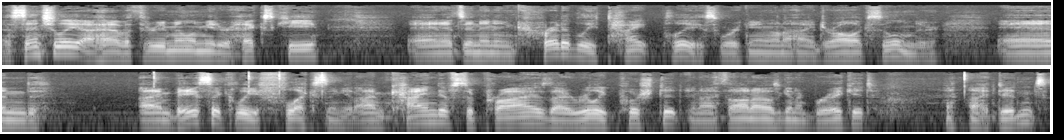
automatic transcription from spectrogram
Essentially, I have a three millimeter hex key, and it's in an incredibly tight place, working on a hydraulic cylinder, and I'm basically flexing it. I'm kind of surprised. I really pushed it and I thought I was going to break it. I didn't.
